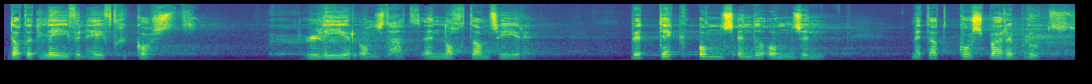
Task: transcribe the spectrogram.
dat het leven heeft gekost. Leer ons dat en nochtans, heren, bedek ons en de onzen met dat kostbare bloed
